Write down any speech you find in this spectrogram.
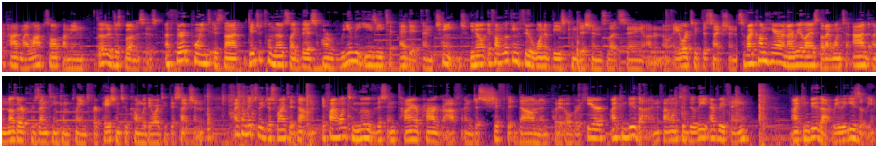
iPad, my laptop. I mean, those are just bonuses. A third point is that digital notes like this are really easy to edit and change. You know, if I'm looking through one of these conditions, let's say, I don't know, aortic dissection. So if I come here and I realize that I want to add another presenting complaint for patients who come with aortic dissection, I can literally just write it down. If I want to move this entire paragraph and just shift it down and put it over here, I can do that. And if I want to delete everything, I can do that really easily.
